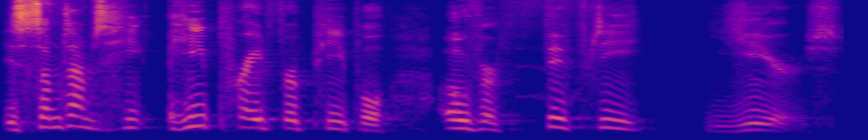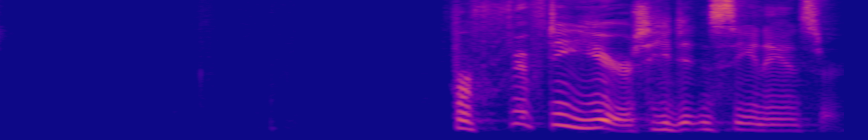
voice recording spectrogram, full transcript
is sometimes he, he prayed for people over 50 years. For 50 years, he didn't see an answer.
